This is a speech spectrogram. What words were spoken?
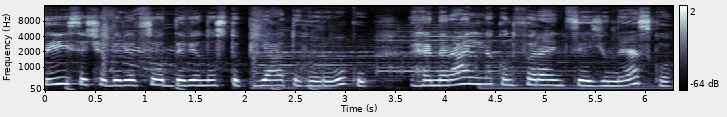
1995 року Генеральна конференція ЮНЕСКО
